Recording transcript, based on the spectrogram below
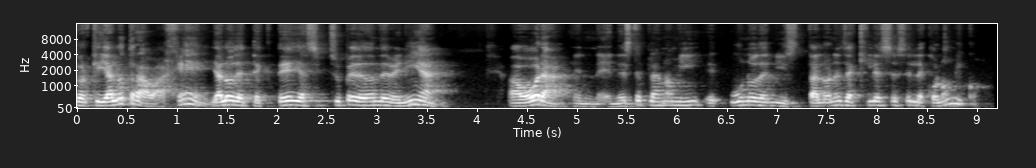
Porque ya lo trabajé, ya lo detecté, ya supe de dónde venía. Ahora, en, en este plano a mí, eh, uno de mis talones de Aquiles es el económico.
